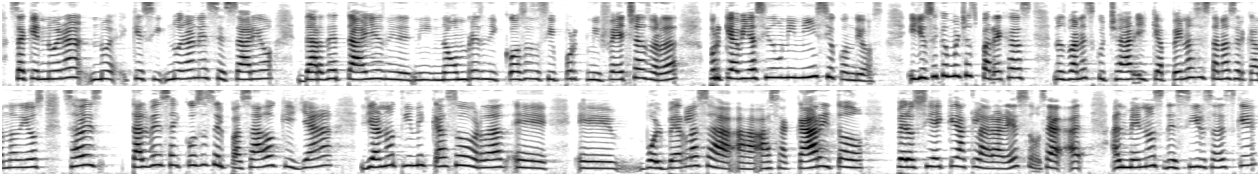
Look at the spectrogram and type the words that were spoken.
O sea, que no era, que si, no era necesario dar detalles, ni, ni nombres, ni cosas así, por, ni fechas, ¿verdad? Porque había sido un inicio con Dios. Y yo sé que muchas parejas nos van a escuchar y que apenas se están acercando a Dios, ¿sabes? Tal vez hay cosas del pasado que ya, ya no tiene caso, ¿verdad? Eh, eh, volverlas a, a, sacar y todo, pero sí hay que aclarar eso, o sea, al menos decir, ¿sabes qué?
